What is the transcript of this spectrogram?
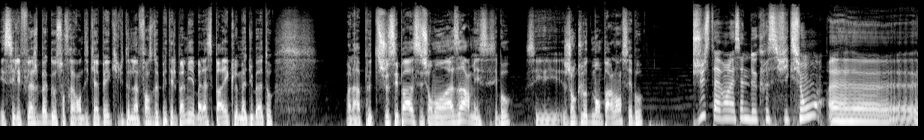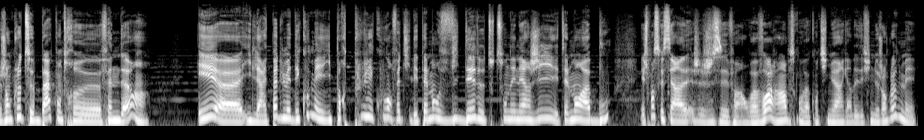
et c'est les flashbacks de son frère handicapé qui lui donnent la force de péter le palmier. Bah là c'est pareil avec le mât du bateau. Voilà, je sais pas, c'est sûrement un hasard, mais c'est beau. C'est Jean-Claude m'en parlant, c'est beau. Juste avant la scène de crucifixion, euh, Jean-Claude se bat contre Fender. Et euh, il n'arrête pas de lui mettre des coups, mais il porte plus les coups. En fait, il est tellement vidé de toute son énergie, il est tellement à bout. Et je pense que c'est un. Enfin, on va voir, hein, parce qu'on va continuer à regarder des films de Jean-Claude, mais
